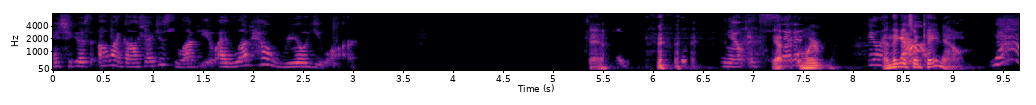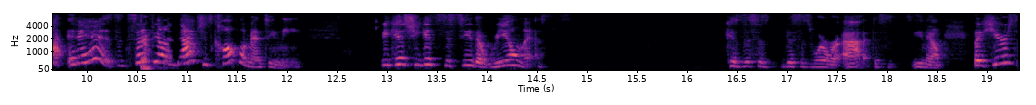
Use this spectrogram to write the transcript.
And she goes, oh my gosh, I just love you. I love how real you are. Yeah. you know, instead yep. and we're, I think bad, it's okay now. Yeah, it is. Instead yeah. of feeling bad, she's complimenting me because she gets to see the realness because this is this is where we're at this is you know but here's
